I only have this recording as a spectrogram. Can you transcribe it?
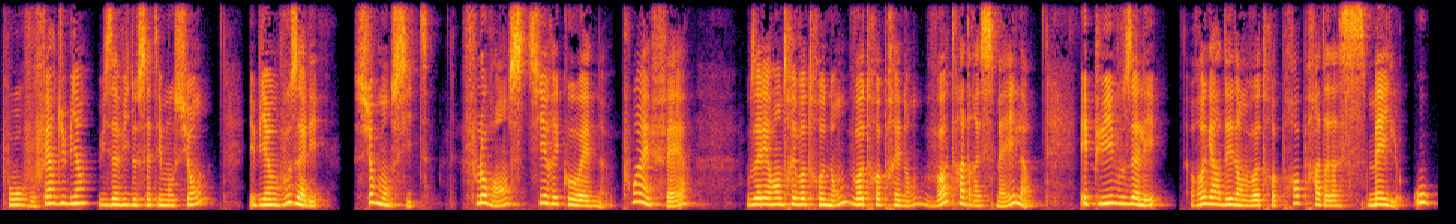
pour vous faire du bien vis-à-vis de cette émotion, eh bien vous allez sur mon site florence-cohen.fr vous allez rentrer votre nom, votre prénom, votre adresse mail, et puis vous allez regarder dans votre propre adresse mail ou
